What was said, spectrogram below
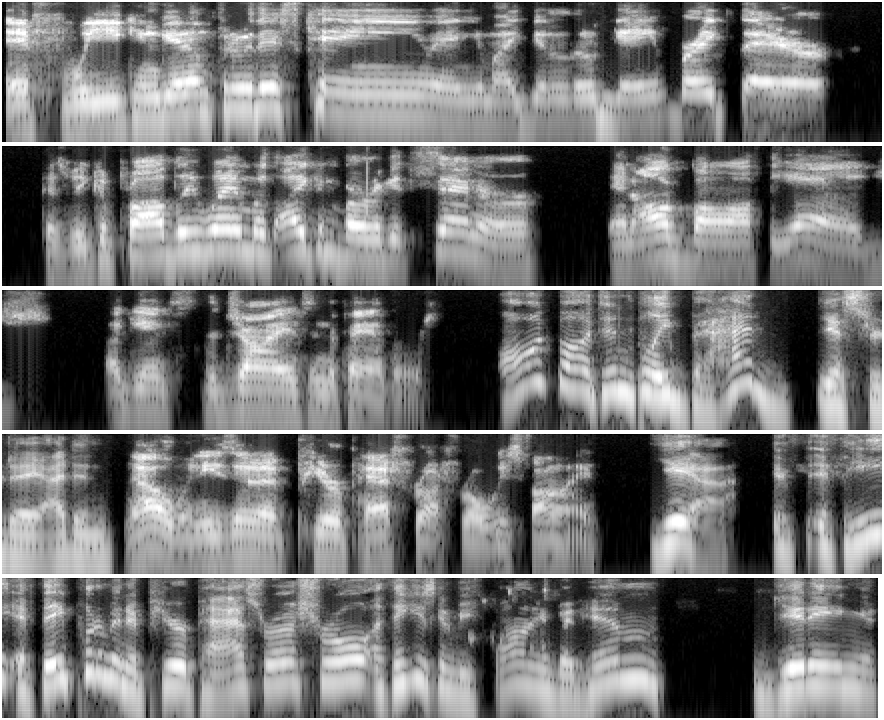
if we can get them through this game, and you might get a little game break there, because we could probably win with Eichenberg at center and Ogbah off the edge against the Giants and the Panthers. Ogbah didn't play bad yesterday. I didn't. No, when he's in a pure pass rush role, he's fine. Yeah, if if he if they put him in a pure pass rush role, I think he's gonna be fine. But him getting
